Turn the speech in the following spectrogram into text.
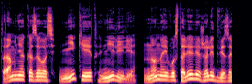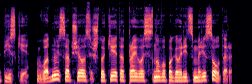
Там не оказалось ни Кейт, ни Лили, но на его столе лежали две записки. В одной сообщалось, что Кейт отправилась снова поговорить с Мэри Соутер.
